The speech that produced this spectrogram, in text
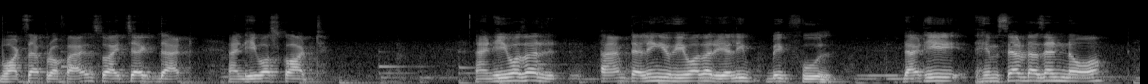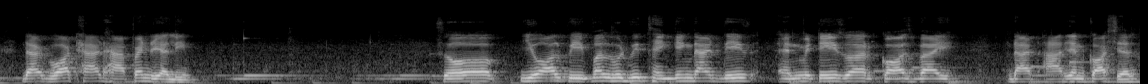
WhatsApp profile. So I checked that and he was caught. And he was a, I am telling you, he was a really big fool. That he himself doesn't know that what had happened really. So you all people would be thinking that these enmities were caused by that Aryan Kaushal.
